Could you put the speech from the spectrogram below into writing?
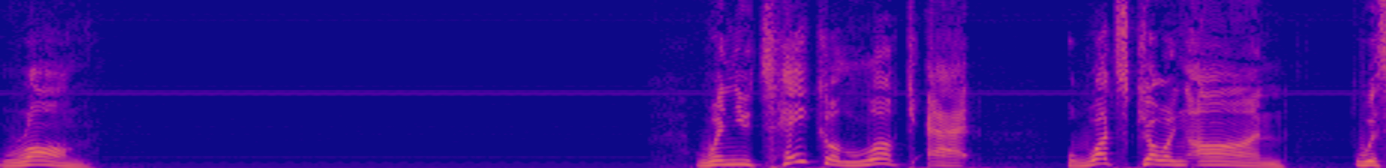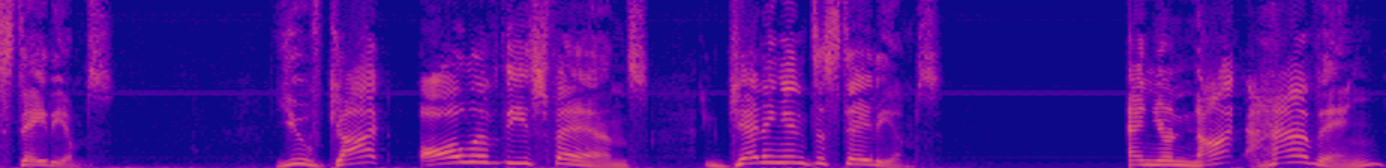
wrong. When you take a look at what's going on with stadiums, you've got all of these fans getting into stadiums and you're not having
